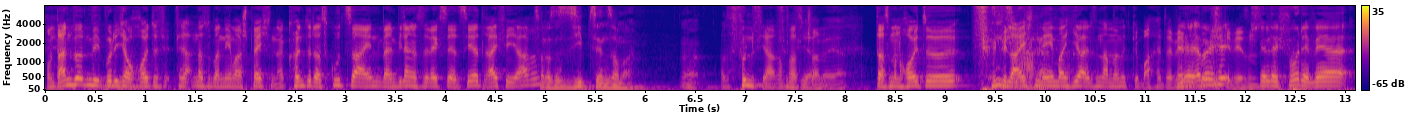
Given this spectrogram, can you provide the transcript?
Und dann würden wir, würde ich auch heute vielleicht anders über Neymar sprechen. Dann könnte das gut sein, wenn, wie lange ist der Wechsel jetzt her? Drei, vier Jahre? 2017 Sommer. Ja. Also fünf Jahre Fünf fast Jahre, schon. ja. Dass man heute Fünf vielleicht Jahre, Neymar hier als Name mitgebracht hätte. Wäre Ja, möglich gewesen. stellt euch vor, der wäre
